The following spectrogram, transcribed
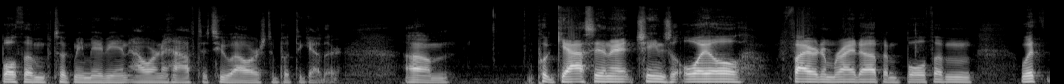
both of them took me maybe an hour and a half to two hours to put together. Um, put gas in it, changed the oil, fired them right up, and both of them, with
